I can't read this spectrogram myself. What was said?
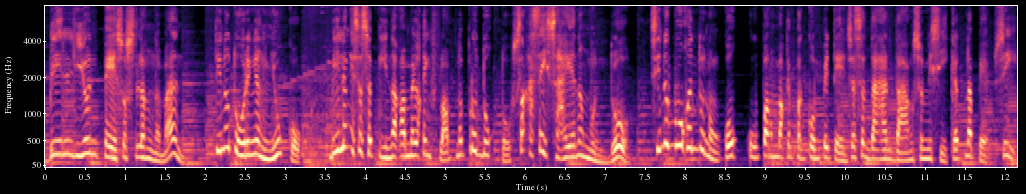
billion pesos lang naman. Tinuturing ang New Coke bilang isa sa pinakamalaking flop na produkto sa kasaysayan ng mundo. Sinubukan to ng Coke upang makipagkompetensya sa dahan-dahang sumisikat na Pepsi.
